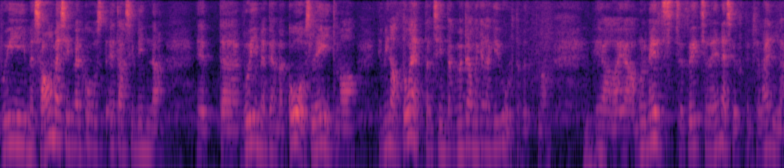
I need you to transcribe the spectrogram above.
või me saame siin veel koos edasi minna. et äh, või me peame koos leidma ja mina toetan sind, aga me peame kedagi juurde võtma mm. ja, ja mulle meeldis, et sa tõid selle enesejuhtimise välja,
